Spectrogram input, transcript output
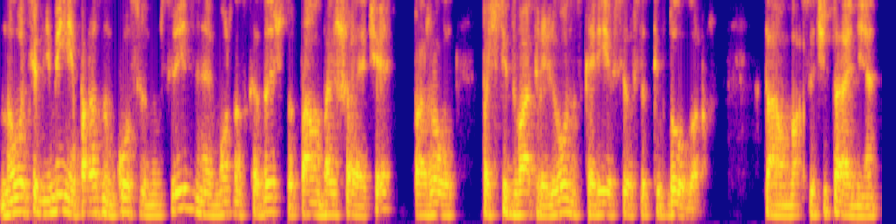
Но вот, тем не менее, по разным косвенным сведениям можно сказать, что там большая часть, пожалуй, почти 2 триллиона, скорее всего, все-таки в долларах. Там сочетание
